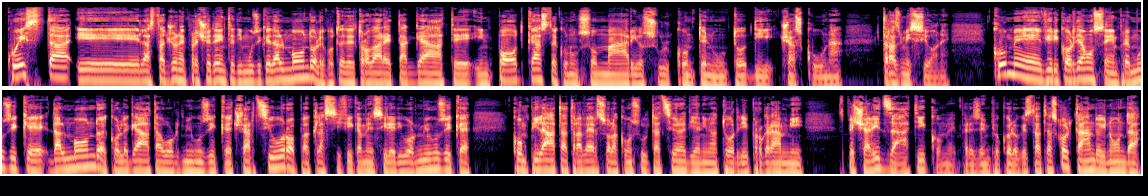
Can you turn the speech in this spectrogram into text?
Questa e la stagione precedente di Musiche dal Mondo le potete trovare taggate in podcast con un sommario sul contenuto di ciascuna trasmissione. Come vi ricordiamo sempre, Musiche dal Mondo è collegata a World Music Charts Europe, classifica mensile di World Music, compilata attraverso la consultazione di animatori di programmi specializzati, come per esempio quello che state ascoltando, in onda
